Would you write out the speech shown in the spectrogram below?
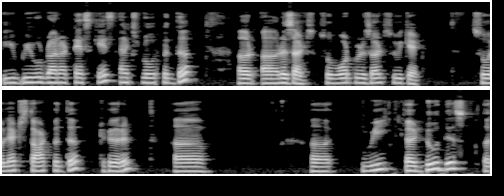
we would run our test case and explore with the uh, uh, results. So what results we get? So let's start with the tutorial. Uh, we uh, do this uh,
